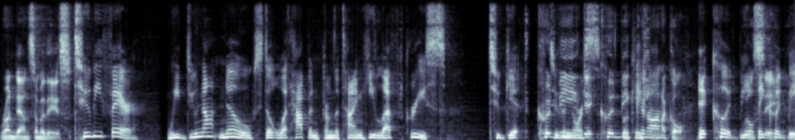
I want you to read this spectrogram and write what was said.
run down some of these. to be fair, we do not know still what happened from the time he left Greece to get Could to be the Norse it could be location. canonical. It could be. We'll they see. could be.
